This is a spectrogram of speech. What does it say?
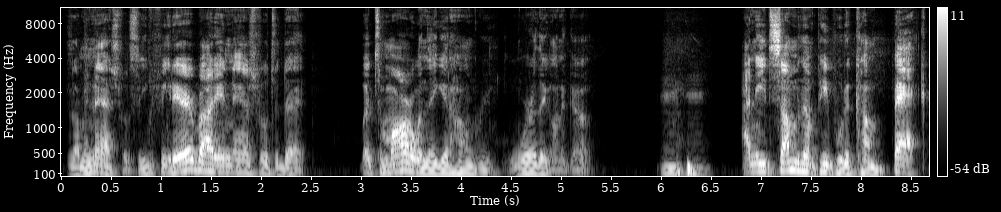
because I'm in Nashville, so you can feed everybody in Nashville today. But tomorrow, when they get hungry, where are they going to go? I need some of them people to come back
